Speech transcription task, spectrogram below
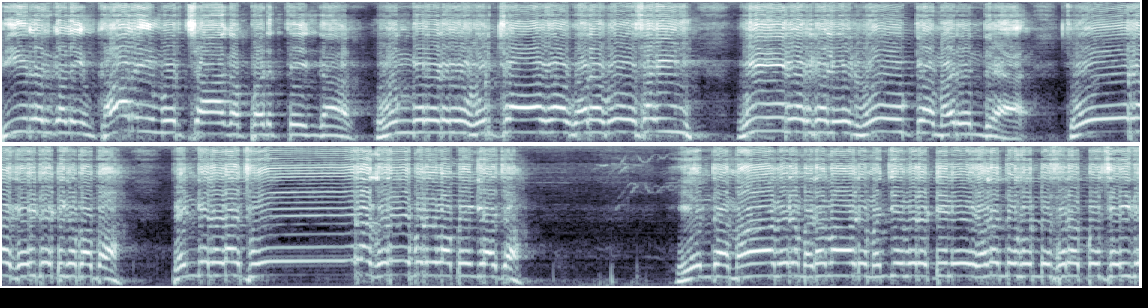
வீரர்களையும் காலையும் உற்சாகப்படுத்துங்கள். உங்களுடைய உற்சாக வரவோசை வீரர்களின் ஊக்க மருந்து சோர கை தட்டுங்க பாப்பா. பெண்களோட சோர குறையப்படுங்க பாப்பா எங்கேயாச்சும் இந்த மாபெரும் இடமாடு மஞ்சு விரட்டிலே கலந்து கொண்டு சிறப்பு செய்த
